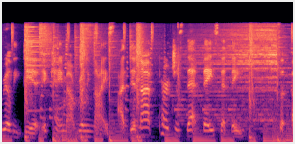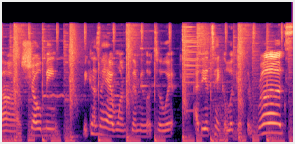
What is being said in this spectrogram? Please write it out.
really did. It came out really nice. I did not purchase that vase that they uh, showed me because I had one similar to it. I did take a look at the rugs.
